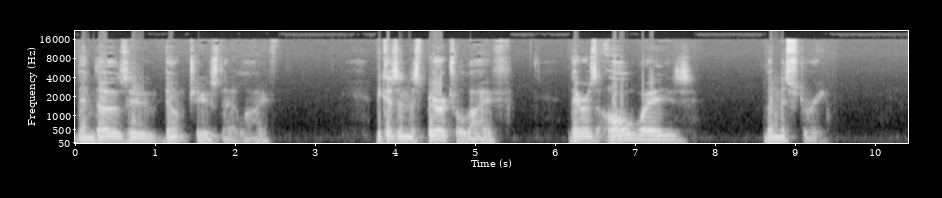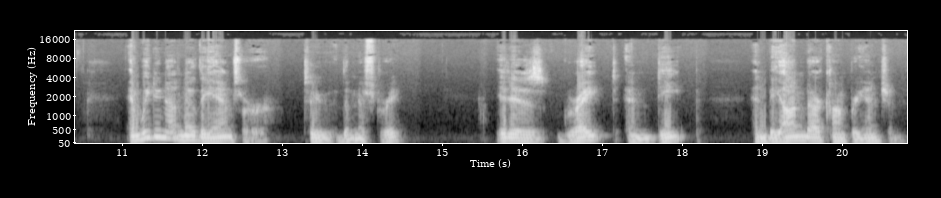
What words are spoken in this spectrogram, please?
than those who don't choose that life. Because in the spiritual life, there is always the mystery. And we do not know the answer to the mystery. It is great and deep and beyond our comprehension.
